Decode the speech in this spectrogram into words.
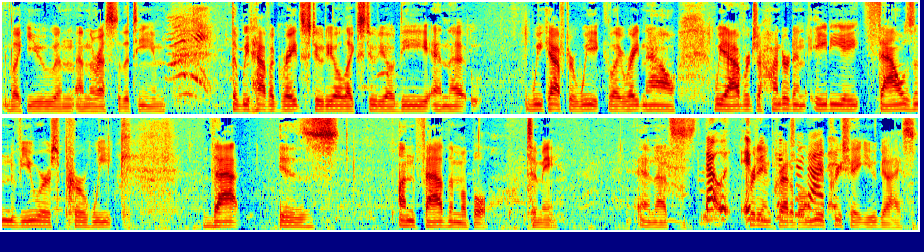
like you and, and the rest of the team, that we'd have a great studio like Studio D, and that week after week, like right now, we average 188,000 viewers per week. That is unfathomable to me, and that's That w- pretty incredible. And we appreciate you guys.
